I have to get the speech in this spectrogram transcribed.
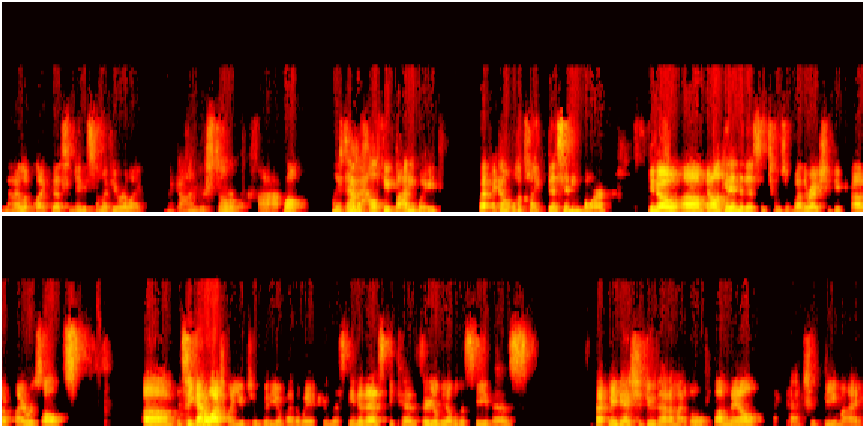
Now I look like this. And maybe some of you are like, oh my God, you're still really fat. Well, at least I have a healthy body weight, but I don't look like this anymore. You know, um, and I'll get into this in terms of whether I should be proud of my results. Um, and so you got to watch my YouTube video, by the way, if you're listening to this, because there you'll be able to see this. In fact, maybe I should do that on my little thumbnail. That should be my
